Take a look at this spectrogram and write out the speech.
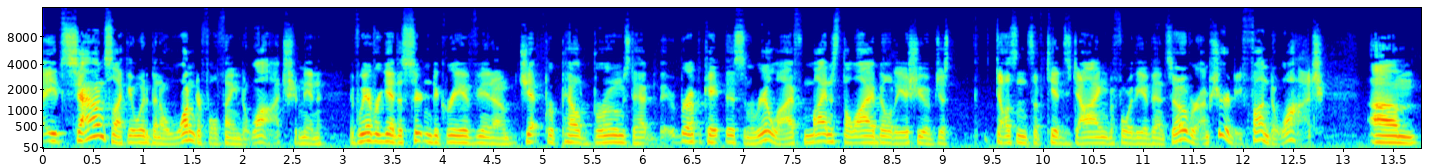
it sounds like it would have been a wonderful thing to watch. I mean, if we ever get a certain degree of, you know, jet propelled brooms to have, replicate this in real life, minus the liability issue of just dozens of kids dying before the event's over, I'm sure it'd be fun to watch. Um,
